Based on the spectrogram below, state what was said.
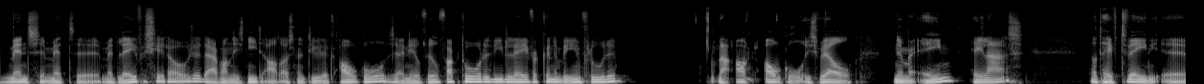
mensen met, eh, met levercirrose. Daarvan is niet alles natuurlijk alcohol. Er zijn heel veel factoren die de lever kunnen beïnvloeden. Maar al- alcohol is wel nummer één, helaas. Dat heeft twee eh,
